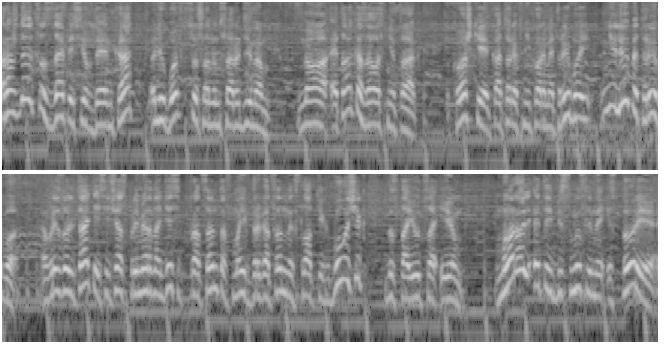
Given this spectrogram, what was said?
рождаются с записью в ДНК «Любовь к сушеным сардинам». Но это оказалось не так. Кошки, которых не кормят рыбой, не любят рыбу. В результате сейчас примерно 10% моих драгоценных сладких булочек достаются им. Мораль этой бессмысленной истории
